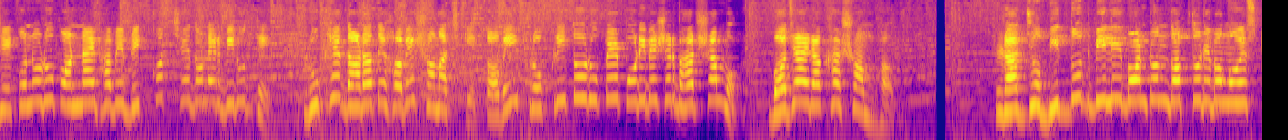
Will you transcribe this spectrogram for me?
যে কোনো রূপ অন্যায়ভাবে বৃক্ষচ্ছেদনের বিরুদ্ধে রুখে দাঁড়াতে হবে সমাজকে। তবেই প্রকৃত রূপে পরিবেশের ভারসাম্য বজায় রাখা সম্ভব। রাজ্য বিদ্যুৎ, বিলি, বন্টন দপ্তর এবং West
